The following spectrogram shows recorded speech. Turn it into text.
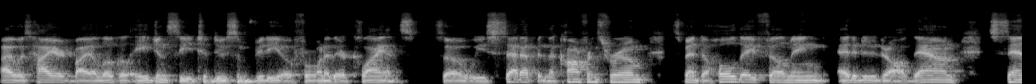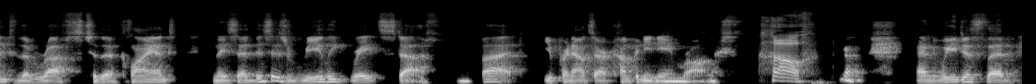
I was hired by a local agency to do some video for one of their clients. So we set up in the conference room, spent a whole day filming, edited it all down, sent the roughs to the client and they said, This is really great stuff, but you pronounce our company name wrong. Oh. and we just said,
